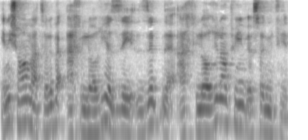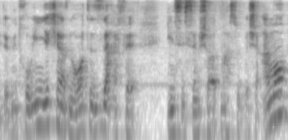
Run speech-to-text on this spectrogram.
یعنی شما مطالب اخلاقی یا ضد اخلاقی رو هم توی این وبسایت می‌تونید ببینید. خب این یکی از نقاط ضعف این سیستم شاید محسوب بشه. اما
